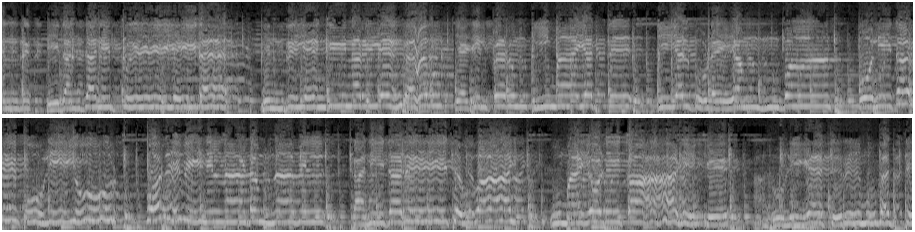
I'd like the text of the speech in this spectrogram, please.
என்று இதஞ்சலிப்பு எய்த இன்று ஏங்கினர் ஏங்கவும் எழில் பெறும் இமயத்து இயல்புடையம்பொல் திருமுகத்து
